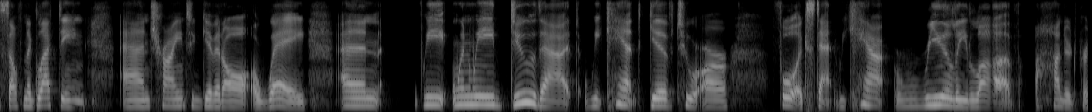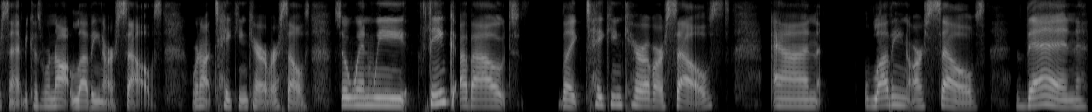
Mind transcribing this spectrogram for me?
self neglecting and trying to give it all away, and we when we do that, we can't give to our full extent. We can't really love 100% because we're not loving ourselves. We're not taking care of ourselves. So when we think about like taking care of ourselves and loving ourselves, then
